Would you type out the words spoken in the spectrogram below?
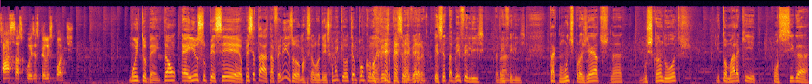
faça as coisas pelo esporte. Muito bem. Então é isso, o PC. O PC tá, tá feliz, ô Marcelo Rodrigues? Como é que é o tempão que eu não vejo o PC Oliveira? O PC tá bem feliz, tá bem Tá. feliz. Tá com muitos projetos, né? Buscando outros e tomara que consiga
